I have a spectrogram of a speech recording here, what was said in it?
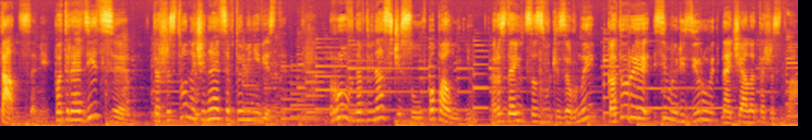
танцами. По традиции, торжество начинается в доме невесты. Ровно в 12 часов по полудню раздаются звуки зурны, которые символизируют начало торжества.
